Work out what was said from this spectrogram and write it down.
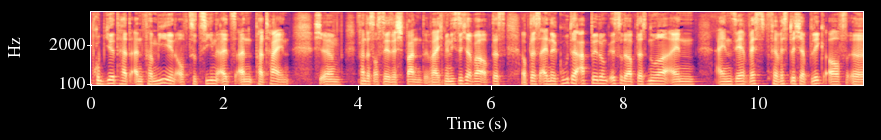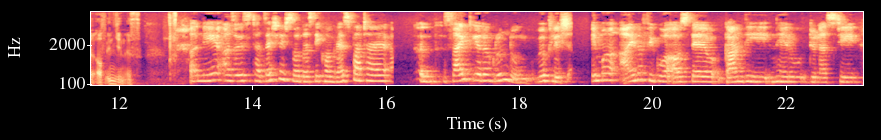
probiert hat, an Familien aufzuziehen als an Parteien. Ich ähm, fand das auch sehr, sehr spannend, weil ich mir nicht sicher war, ob das, ob das eine gute Abbildung ist oder ob das nur ein, ein sehr west, verwestlicher Blick auf, äh, auf Indien ist. Äh, nee, also ist tatsächlich so, dass die Kongresspartei äh, seit ihrer Gründung wirklich immer eine Figur aus der Gandhi-Nehru-Dynastie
